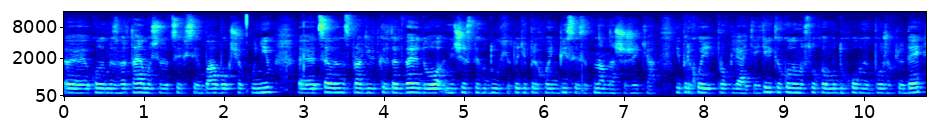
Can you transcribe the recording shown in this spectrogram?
е, коли ми звертаємося до цих всіх бабок, чаклунів, е, це насправді відкрита двері до нечистих духів. Тоді приходять біси і сатана в наше життя і приходять прокляття. І тільки коли ми слухаємо духовних Божих людей,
